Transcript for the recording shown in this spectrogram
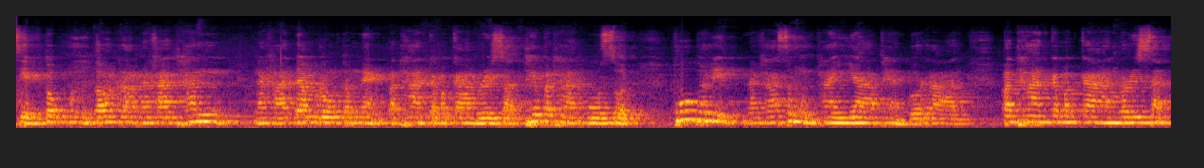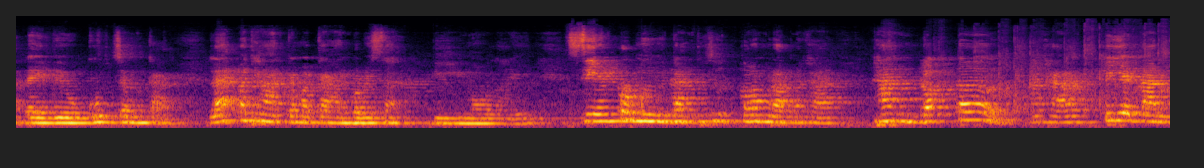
เสียงตบมือต้อนรับนะคะท่านนะคะดำรงตำแหน่งประธานกรรมการบริษัทเทพประธานโอสถ ผู้ผลิตนะคะสมุนไพรยาแผนโบราณ ประธานกรรมการบริษัทไดวิลกรุ๊ปจำกัด และประธานกรรมการบริษัทบีมอลไลเสียงประมือดังที่สุดต้อนรับนะคะ ท่านดอกเตอรนะคะปิยนันท์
